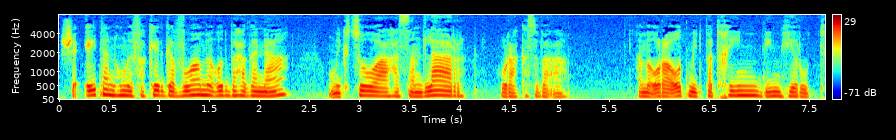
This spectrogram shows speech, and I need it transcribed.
שאיתן הוא מפקד גבוה מאוד בהגנה, ומקצוע הסנדלר הוא רק הסוואה. המאורעות מתפתחים במהירות.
